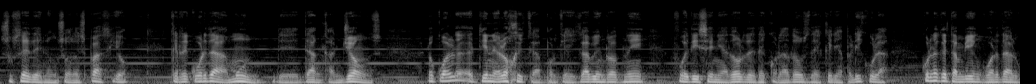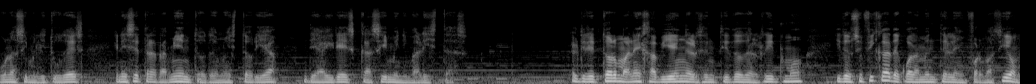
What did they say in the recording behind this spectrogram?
sucede en un solo espacio, que recuerda a Moon de Duncan Jones, lo cual eh, tiene lógica porque Gavin Rodney fue diseñador de decorados de aquella película, con la que también guarda algunas similitudes en ese tratamiento de una historia de aires casi minimalistas. El director maneja bien el sentido del ritmo y dosifica adecuadamente la información,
